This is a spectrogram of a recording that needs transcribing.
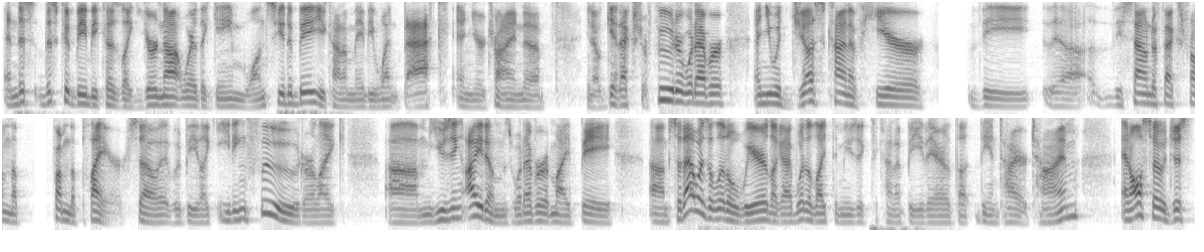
and this this could be because like you're not where the game wants you to be you kind of maybe went back and you're trying to you know get extra food or whatever and you would just kind of hear the the, uh, the sound effects from the from the player. So it would be like eating food or like um, using items, whatever it might be. Um, so that was a little weird. Like I would have liked the music to kind of be there the, the entire time. And also just,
